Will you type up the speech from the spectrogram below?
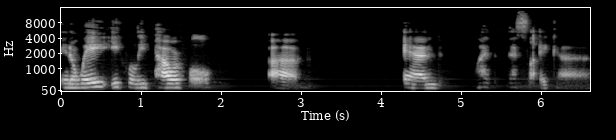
in a way equally powerful. Um, and what that's like, uh,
